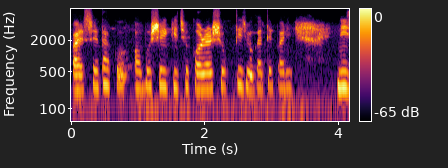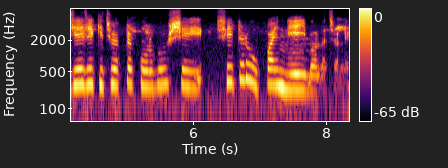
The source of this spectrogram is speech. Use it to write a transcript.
পাশে থাকো, অবশ্যই কিছু করার শক্তি যোগাতে পারি। নিজে যে কিছু একটা করব, সেই, সেটারও উপায় নেই বলা চলে।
